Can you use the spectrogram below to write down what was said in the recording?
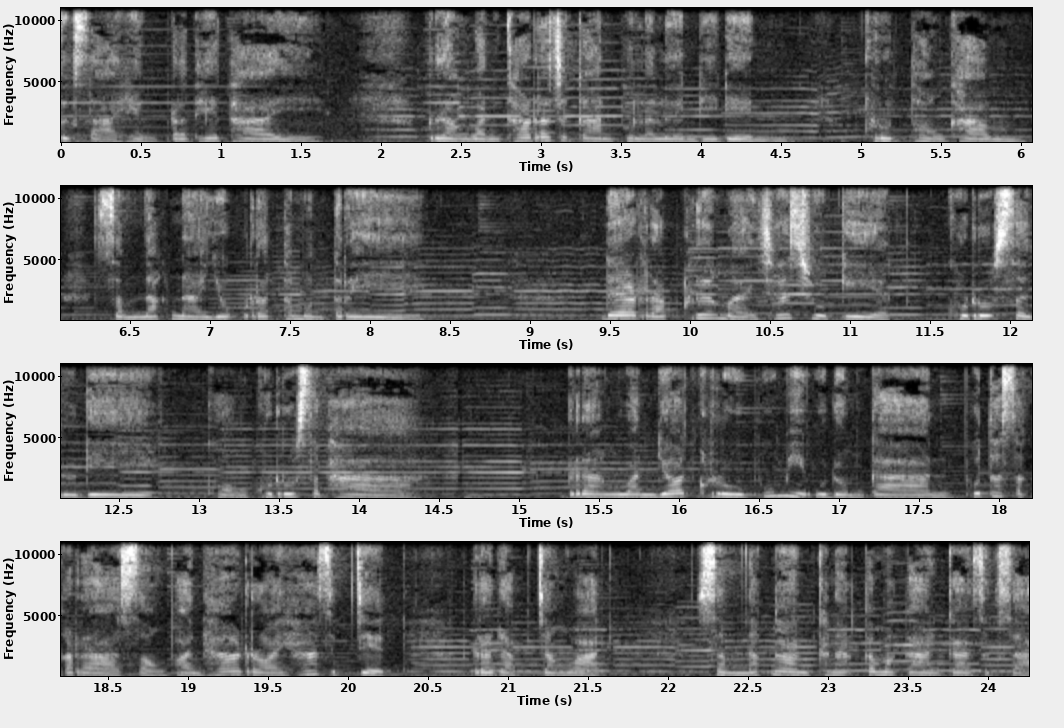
ศึกษาแห่งประเทศไทย รางวัลข้าราชการพลเรือนดีเด่น ครุฑทองคำสำนักนายกรัฐมนตรี ได้รับเครื่องหมายเชิดชูเกียรติ ครุสดุดี ของครุสภา รางวัลยอดครูผู้มีอุดมการณ์พุทธศักราช 2557 ระดับจังหวัด สำนักงานคณะกรรมการการศึกษา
